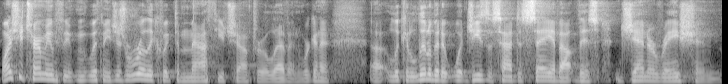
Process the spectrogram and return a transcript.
Why don't you turn me with, me just really quick to Matthew chapter 11? We're going to uh, look at a little bit at what Jesus had to say about this generation.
